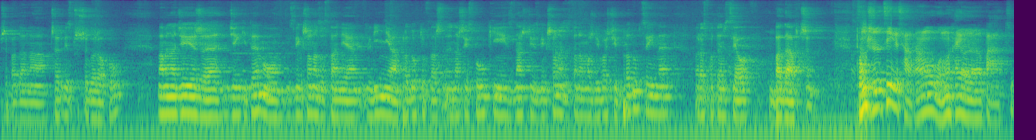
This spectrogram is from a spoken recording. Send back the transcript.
przypada na czerwiec przyszłego roku. Mamy nadzieję, że dzięki temu zwiększona zostanie linia produktów nas- naszej spółki, znacznie zwiększone zostaną możliwości produkcyjne oraz potencjał badawczy. 同时，这个厂房我们还要把中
